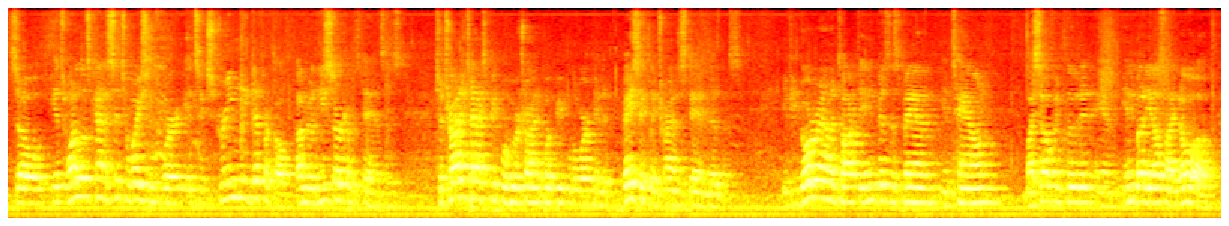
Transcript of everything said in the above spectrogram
So it's one of those kind of situations where it's extremely difficult under these circumstances to try to tax people who are trying to put people to work and basically trying to stay in business. If you go around and talk to any businessman in town, myself included, and anybody else I know of,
